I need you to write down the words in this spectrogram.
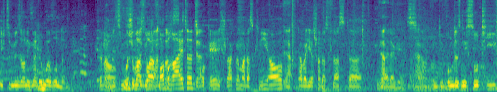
dich zumindest auch nicht mehr darüber wundern. Genau. das Und du warst vorher vorbereitet. Ja. okay, ich schlag mir mal das Knie auf, Ja. aber hier ist schon das Pflaster, Ja. weiter geht's. Ja. Und die Wunde ist nicht so tief,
